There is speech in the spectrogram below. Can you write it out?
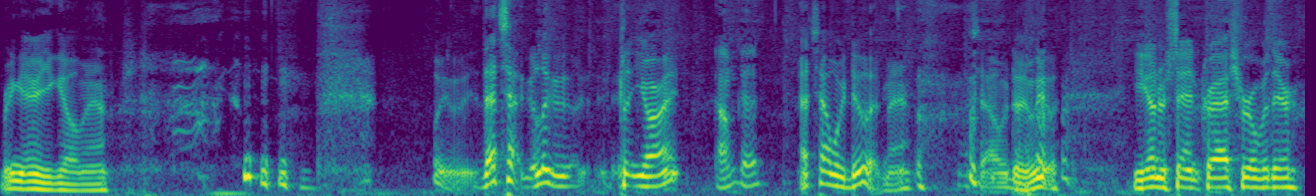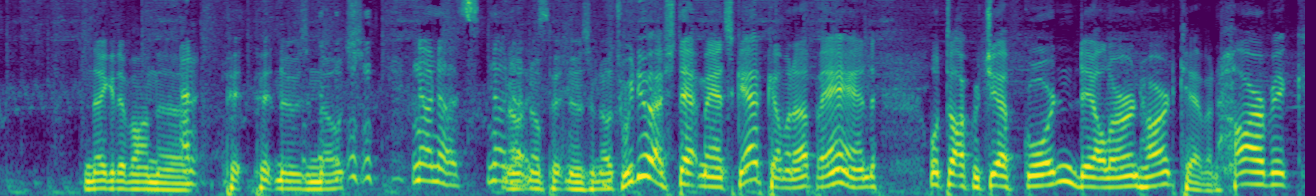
Bring there you go, man. That's how. Look, Clint, you all right? I'm good. That's how we do it, man. That's how we do it. We- you understand Crasher over there? Negative on the pit, pit news and notes. No notes. No, no, no pit news and notes. We do have Statman Scat coming up, and we'll talk with Jeff Gordon, Dale Earnhardt, Kevin Harvick,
